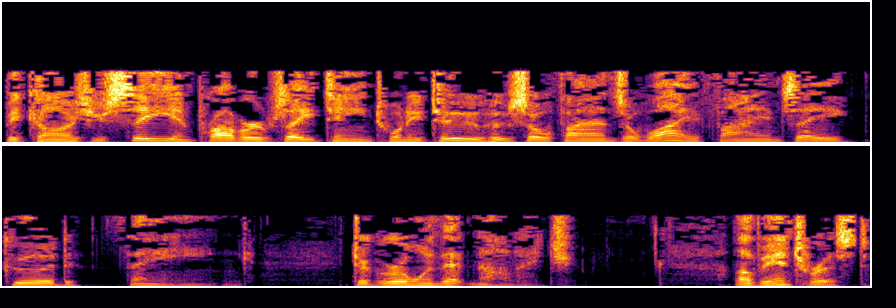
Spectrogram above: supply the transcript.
Because you see in Proverbs 18:22, whoso finds a wife finds a good thing to grow in that knowledge. Of interest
